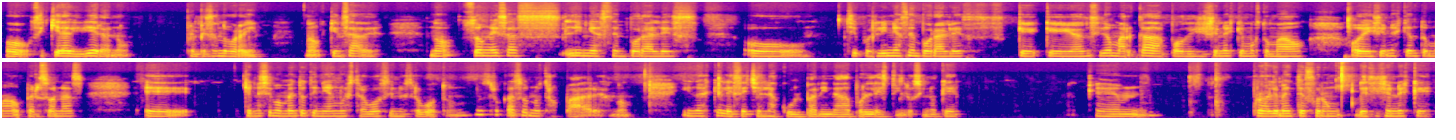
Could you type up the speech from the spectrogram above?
o siquiera viviera, ¿no? Empezando por ahí, ¿no? ¿Quién sabe? ¿No? Son esas líneas temporales o, sí, pues líneas temporales que, han sido marcadas por decisiones que hemos tomado o decisiones que han tomado personas eh, que en ese momento tenían nuestra voz y nuestro voto. En nuestro caso, nuestros padres, ¿no? Y no es que les eches la culpa ni nada por el estilo, sino que eh, probablemente fueron decisiones que,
